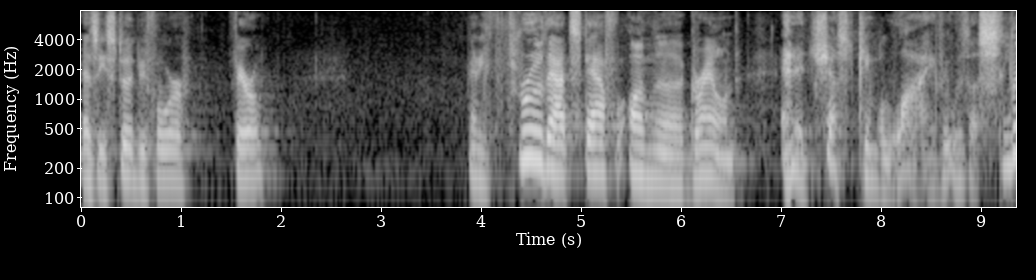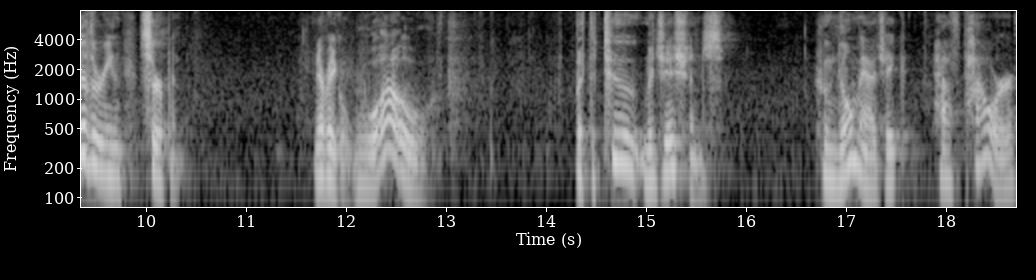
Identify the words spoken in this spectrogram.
as he stood before Pharaoh. And he threw that staff on the ground, and it just came alive. It was a slithering serpent. And everybody go, whoa. But the two magicians who know magic have power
